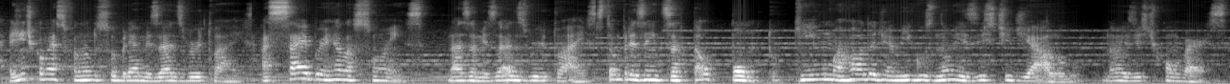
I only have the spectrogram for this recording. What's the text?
A gente começa falando sobre amizades virtuais. As cyber-relações nas amizades virtuais estão presentes a tal ponto que em uma roda de amigos não existe diálogo, não existe conversa.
